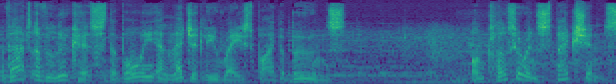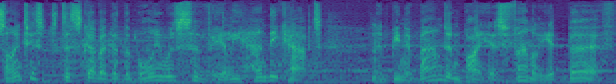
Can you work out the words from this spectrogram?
that of Lucas, the boy allegedly raised by baboons. On closer inspection, scientists discovered that the boy was severely handicapped and had been abandoned by his family at birth.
